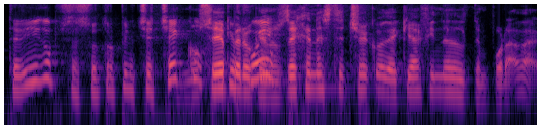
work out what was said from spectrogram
Te digo, pues es otro pinche Checo. No sé, ¿Qué pero fue? que nos dejen este Checo de aquí a fin de la temporada.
